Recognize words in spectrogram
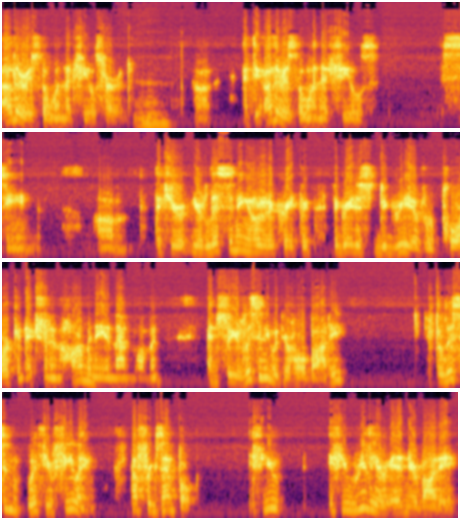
other is the one that feels heard uh. Uh, and the other is the one that feels seen um, that you're you're listening in order to create the, the greatest degree of rapport connection and harmony in that moment and so you're listening with your whole body you have to listen with your feeling. Now, for example, if you if you really are in your body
